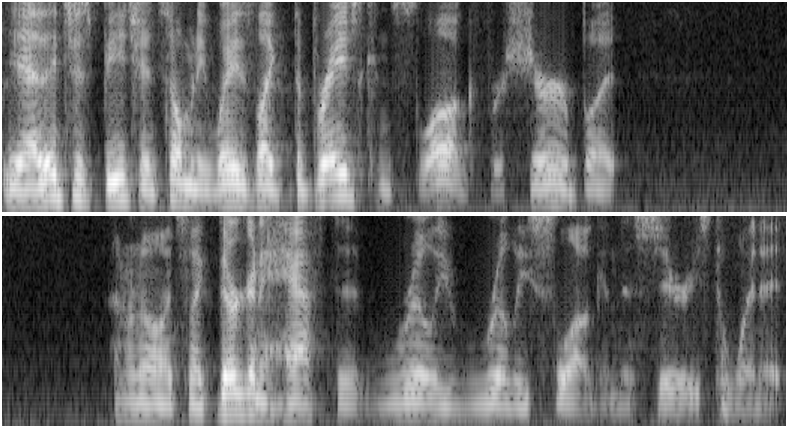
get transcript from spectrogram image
Yeah, they just beat you in so many ways. Like the Braves can slug for sure, but I don't know. It's like they're going to have to really, really slug in this series to win it.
